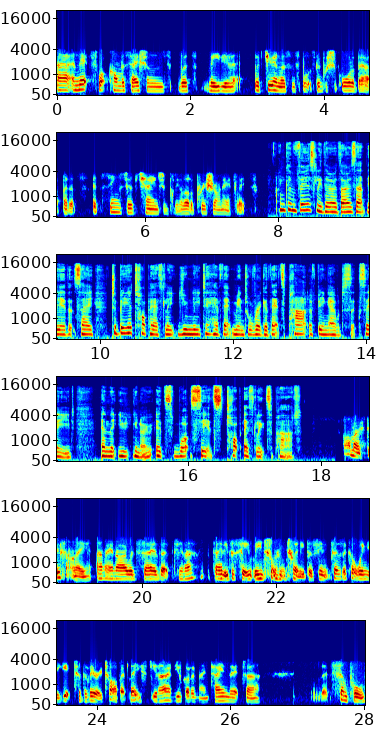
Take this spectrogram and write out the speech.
Uh, and that's what conversations with media, with journalists and sports people should all about. But it's, it seems to have changed and putting a lot of pressure on athletes. And conversely, there are those out there that say to be a top athlete, you need to have that mental rigour. That's part of being able to succeed, and that you, you know, it's what sets top athletes apart. Oh, most definitely. I mean, I would say that, you know, 30% mental and 20% physical when you get to the very top, at least, you know, and you've got to maintain that, uh, that simple,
